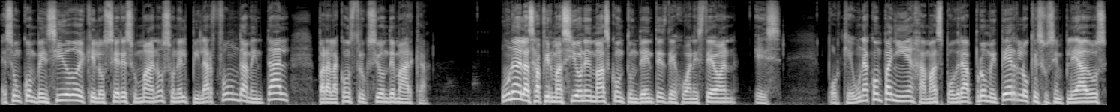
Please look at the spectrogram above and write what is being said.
es un convencido de que los seres humanos son el pilar fundamental para la construcción de marca. Una de las afirmaciones más contundentes de Juan Esteban es, porque una compañía jamás podrá prometer lo que sus empleados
